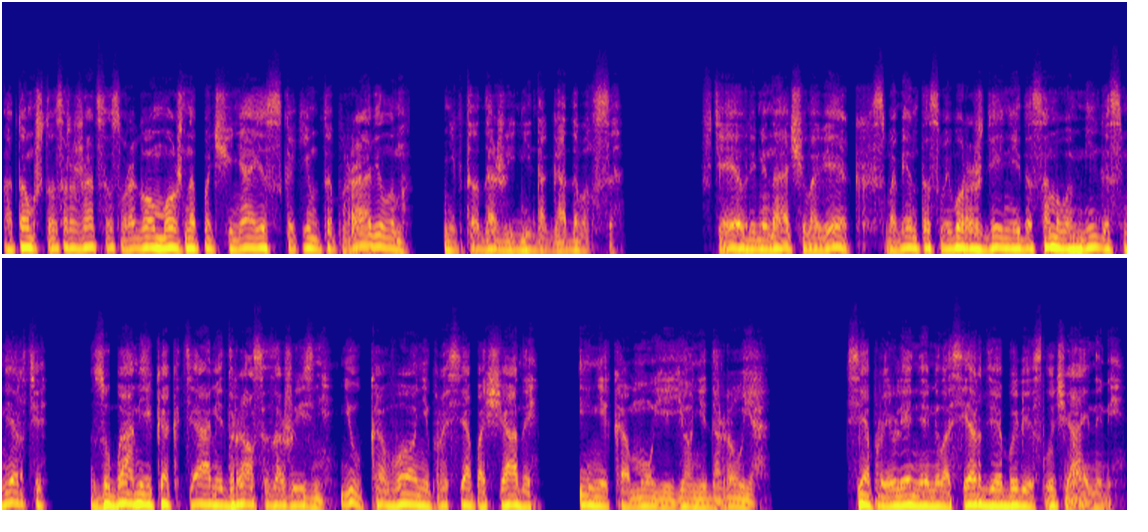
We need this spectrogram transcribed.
О том, что сражаться с врагом можно, подчиняясь каким-то правилам, никто даже и не догадывался. В те времена человек с момента своего рождения и до самого мига смерти зубами и когтями дрался за жизнь, ни у кого не прося пощады и никому ее не даруя. Все проявления милосердия были случайными,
